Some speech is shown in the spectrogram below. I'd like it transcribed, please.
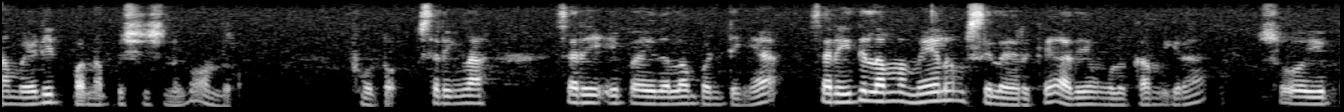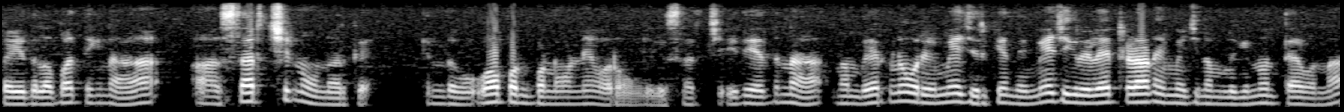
நம்ம எடிட் பண்ண பொசிஷனுக்கு வந்துடும் ஃபோட்டோ சரிங்களா? சரி இப்போ இதெல்லாம் பண்ணிட்டீங்க. சார் இது இல்லாமல் மேலும் சில இருக்குது அதையும் உங்களுக்கு காமிக்கிறேன். ஸோ இப்போ இதில் பார்த்தீங்கன்னா சர்ச்சுன்னு ஒன்று இருக்குது இந்த ஓப்பன் பண்ணோடனே வரும் உங்களுக்கு சர்ச் இது எதுனா நம்ம ஏற்கனவே ஒரு இமேஜ் இருக்குது இந்த இமேஜுக்கு ரிலேட்டடான இமேஜ் நம்மளுக்கு இன்னும் தேவைன்னா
